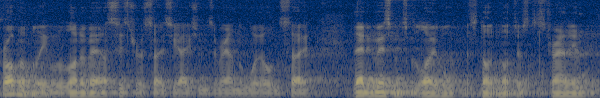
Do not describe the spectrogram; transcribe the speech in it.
probably with a lot of our sister associations around the world. So that investment's global, it's not, not just Australian.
